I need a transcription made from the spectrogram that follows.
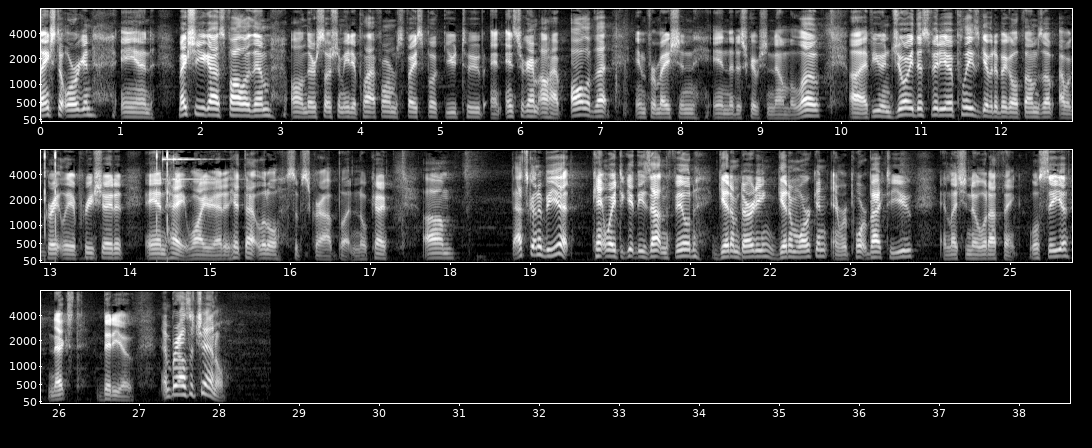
thanks to Oregon, and make sure you guys follow them on their social media platforms, Facebook, YouTube, and Instagram. I'll have all of that information in the description down below. Uh, if you enjoyed this video, please give it a big old thumbs up. I would greatly appreciate it. And hey, while you're at it, hit that little subscribe button, okay? Um, that's going to be it. Can't wait to get these out in the field, get them dirty, get them working, and report back to you and let you know what I think. We'll see you next video. And browse the channel.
